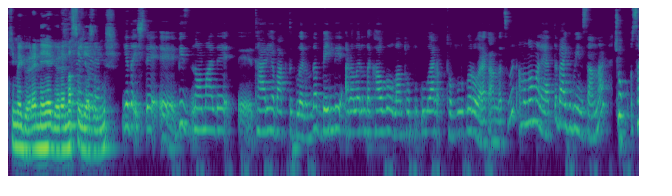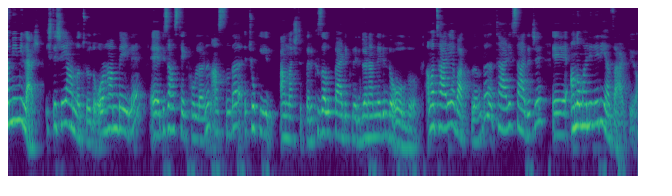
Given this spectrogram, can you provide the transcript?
kime göre, neye göre, nasıl göre, yazılmış? Ya da işte e, biz normalde e, tarihe baktıklarında belli aralarında kavga olan topluluklar topluluklar olarak anlatılır ama normal hayatta belki bu insanlar çok samimiler. İşte şeyi anlatıyordu. Orhan Bey ile e, Bizans tekfurlarının aslında çok iyi anlaştıkları, kız alıp verdikleri dönemlerinde olduğu. Ama tarihe baktığında tarih sadece e, anomalileri yazar diyor.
